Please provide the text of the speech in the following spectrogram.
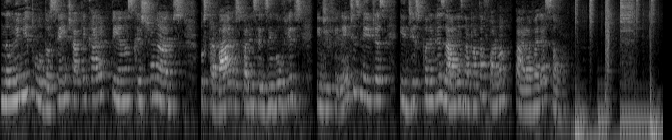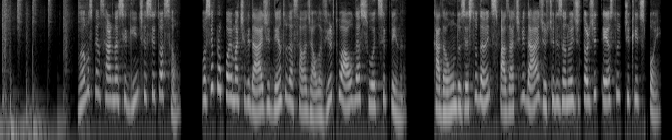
não limitam o docente a aplicar apenas questionários. Os trabalhos podem ser desenvolvidos em diferentes mídias e disponibilizados na plataforma para avaliação. Vamos pensar na seguinte situação. Você propõe uma atividade dentro da sala de aula virtual da sua disciplina. Cada um dos estudantes faz a atividade utilizando o editor de texto de que dispõe.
